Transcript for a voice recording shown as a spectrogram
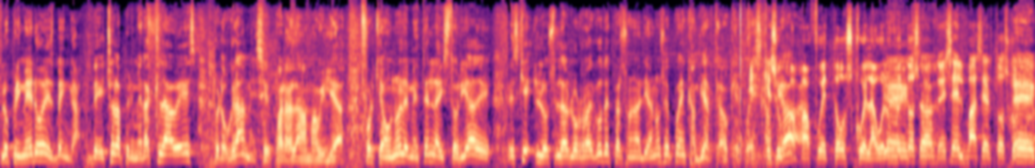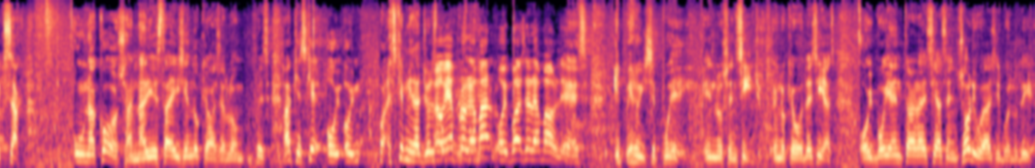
Lo primero es, venga, de hecho la primera clave es prográmese para la amabilidad, porque a uno le meten la historia de, es que los, la- los rasgos de personalidad no se pueden cambiar, claro que pueden Es que su papá fue tosco, el abuelo fue tosco, Exacto. entonces él va a ser tosco. todavía. Una cosa, nadie está diciendo que va a hacerlo, pues, ah, que es que hoy, hoy, es que mira, yo les Me voy a programar, hoy voy a ser amable. Es- y- pero y se puede, en lo sencillo, en lo que vos decías. Hoy voy a entrar a ese ascensor y voy a decir buenos días.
